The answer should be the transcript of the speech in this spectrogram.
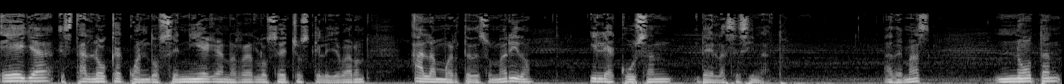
ella está loca cuando se niega a narrar los hechos que le llevaron a la muerte de su marido y le acusan del asesinato. Además, notan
